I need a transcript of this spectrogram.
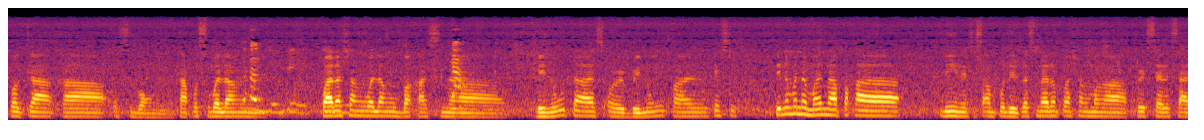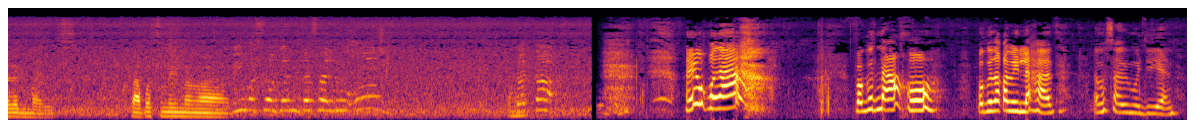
pagkaka-usbong. Tapos walang para siyang walang bakas na binutas or binungkal kasi tinaman naman napaka linis sa sample dito. Tapos meron pa siyang mga crystal stalagmites. Tapos may mga Ay, mas maganda sa loob. Bata. Ayoko na! Pagod na ako. Pagod na kami lahat. Ano sabi mo, Gian?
